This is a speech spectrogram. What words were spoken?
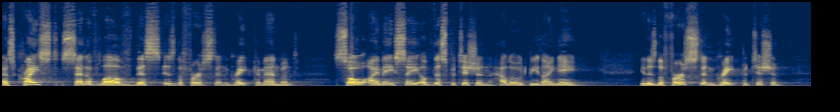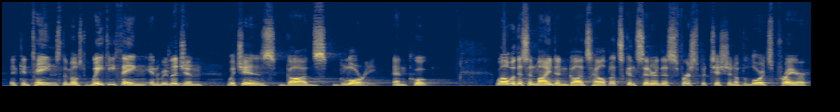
As Christ said of love, this is the first and great commandment, so I may say of this petition, Hallowed be thy name. It is the first and great petition. It contains the most weighty thing in religion, which is God's glory. End quote. Well, with this in mind and God's help, let's consider this first petition of the Lord's Prayer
